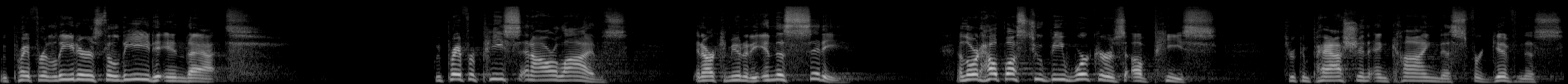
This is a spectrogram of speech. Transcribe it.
We pray for leaders to lead in that. We pray for peace in our lives, in our community, in this city. And Lord, help us to be workers of peace through compassion and kindness, forgiveness,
